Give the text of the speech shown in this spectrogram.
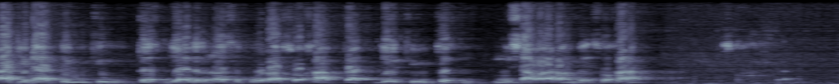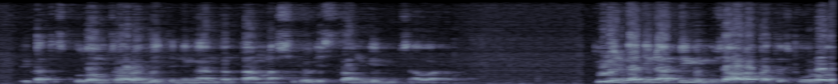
Kaji nabi diutus jaluk no sepuro sahabat dia diutus musyawarah mbak soha sahabat di kata sekolah musyawarah mbak jenengan tentang nasrul Islam dia musyawarah Dulu kaji nabi ke musyawarah kata sekolah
